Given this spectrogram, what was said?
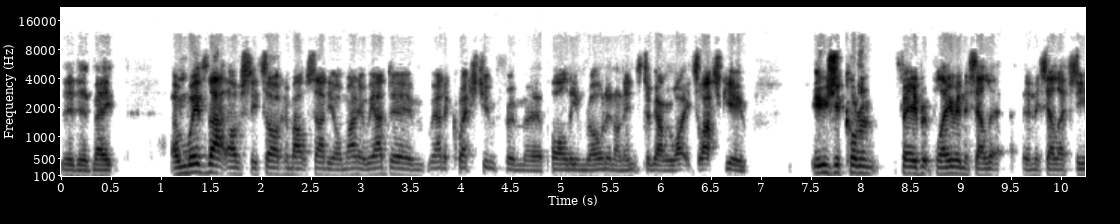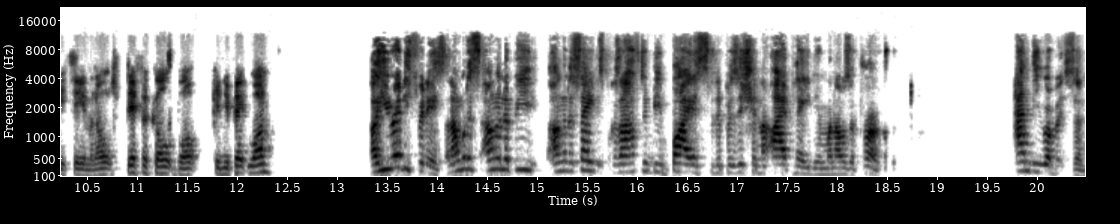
They did, mate. And with that, obviously talking about Sadio Mane, we had um, we had a question from uh, Pauline Ronan on Instagram. We wanted to ask you, who's your current favourite player in this L- in this LFC team? I know it's difficult, but can you pick one? Are you ready for this? And I'm gonna I'm gonna be I'm gonna say this because I have to be biased to the position that I played in when I was a pro. Andy Robertson.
